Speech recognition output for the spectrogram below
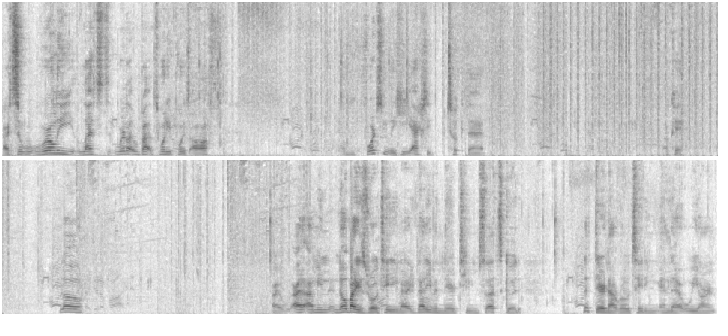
Alright, so we're only less, we're about 20 points off. Unfortunately, he actually took that. Okay. Hello? Alright, I, I mean, nobody's rotating, not, not even their team, so that's good. That they're not rotating and that we aren't.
